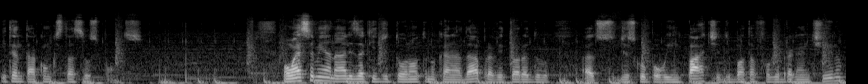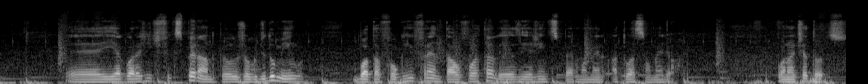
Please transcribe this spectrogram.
e tentar conquistar seus pontos. Bom, essa é a minha análise aqui de Toronto no Canadá para a vitória do. Uh, desculpa, o empate de Botafogo e Bragantino. É, e agora a gente fica esperando pelo jogo de domingo, o Botafogo enfrentar o Fortaleza e a gente espera uma atuação melhor. Boa noite a todos.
